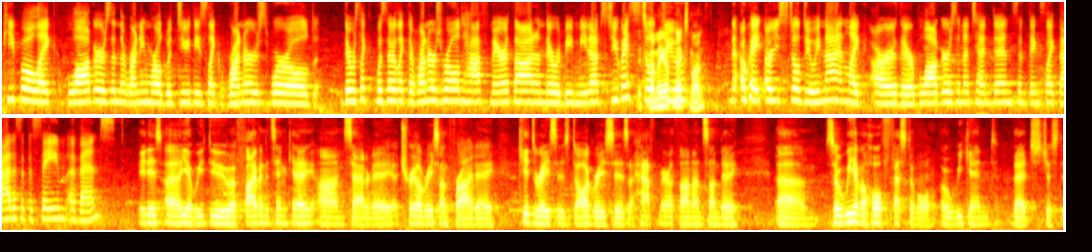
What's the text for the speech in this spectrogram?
people like bloggers in the running world would do these like Runner's World there was like was there like the Runners World half marathon and there would be meetups. Do you guys still It's coming do, up next month. Okay, are you still doing that? And like, are there bloggers in attendance and things like that? Is it the same events? It is. Uh, yeah, we do a five and a 10k on Saturday, a trail race on Friday, kids races, dog races, a half marathon on Sunday. Um, so we have a whole festival, a weekend that's just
